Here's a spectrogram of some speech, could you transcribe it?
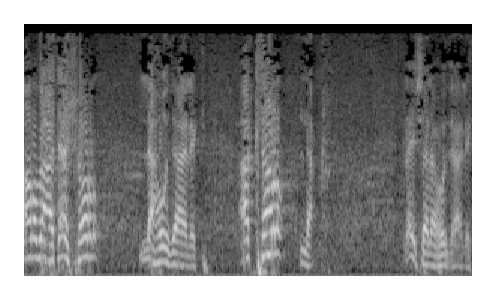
أربعة أشهر له ذلك. أكثر لا. ليس له ذلك.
